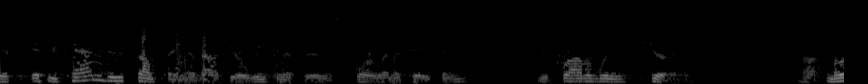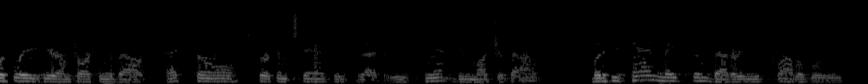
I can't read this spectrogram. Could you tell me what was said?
if, if you can do something about your weaknesses or limitations, you probably should. Uh, mostly here I'm talking about external circumstances that we can't do much about. But if you can make them better, you probably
